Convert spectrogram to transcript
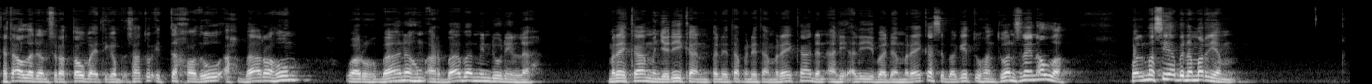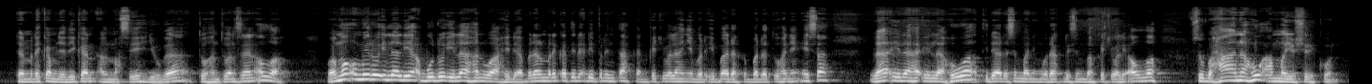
Kata Allah dalam surat Taubah ayat 31, "Ittakhadhu ahbarahum wa ruhbanahum arbaban min dunillah." Mereka menjadikan pendeta-pendeta mereka dan ahli-ahli ibadah mereka sebagai tuhan-tuhan selain Allah. Wal Masih bin Maryam. Dan mereka menjadikan Al-Masih juga tuhan-tuhan selain Allah. Wa ma umiru illa liya'budu ilahan wahida. Padahal mereka tidak diperintahkan kecuali hanya beribadah kepada Tuhan yang esa. La ilaha illa huwa, tidak ada sembahan yang berhak disembah kecuali Allah. Subhanahu amma yusyrikun.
